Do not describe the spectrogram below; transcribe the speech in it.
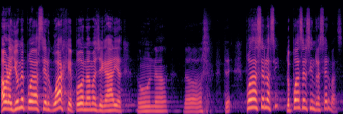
Ahora, yo me puedo hacer guaje, puedo nada más llegar y uno, dos, tres. Puedo hacerlo así, lo puedo hacer sin reservas.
